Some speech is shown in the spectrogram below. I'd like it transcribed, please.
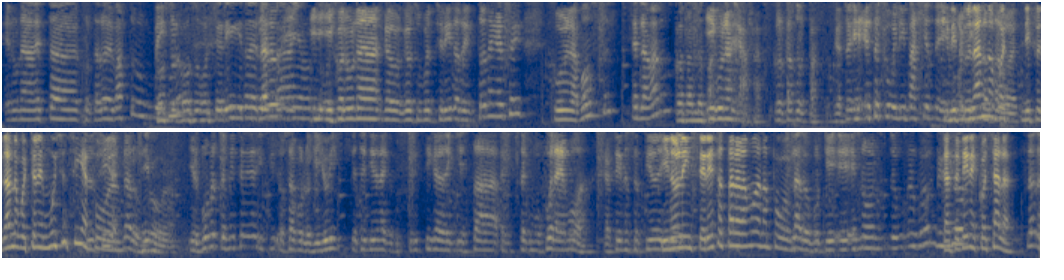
en una de estas cortadoras de pasto, un Con su, vehículo. con su poncherita de Claro, 30 años. y, su- y- y con una con, con su poncherita treintona, ¿cachai? Con una monster en la mano y con unas gafas, cortando el pasto, ¿cachai? E- Esa es como la imagen de disfrutando, chistosa, disfrutando cuestiones muy sencillas, claro. Sí. Y el boomer también tiene, o sea, por lo que yo vi, ¿cachai? Tiene la característica de que está, está como fuera de moda, ¿cachai? En el sentido de Y que- no le interesa estar a la moda tampoco. Claro, porque eh, es no, el Calcetines con chala. Claro,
